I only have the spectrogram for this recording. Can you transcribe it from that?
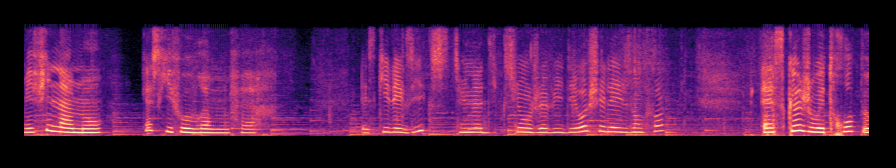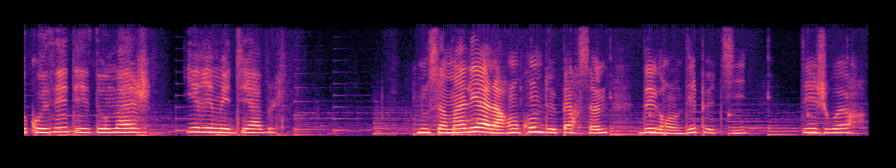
Mais finalement, qu'est-ce qu'il faut vraiment faire? Est-ce qu'il existe une addiction aux jeux vidéo chez les enfants? Est-ce que jouer trop peut causer des dommages irrémédiables? Nous sommes allés à la rencontre de personnes, des grands, des petits, des joueurs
